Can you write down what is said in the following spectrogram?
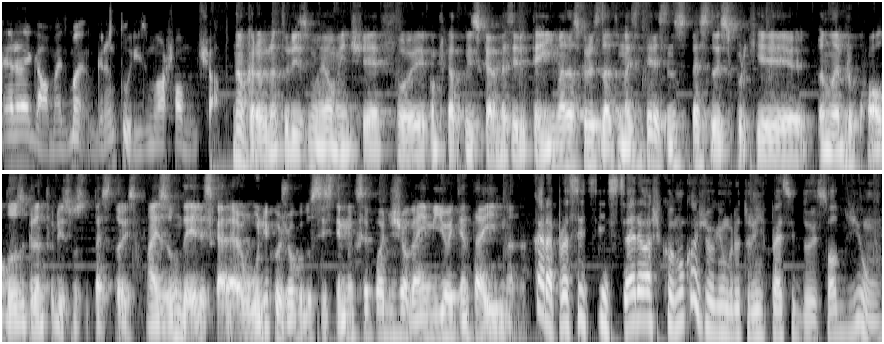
era legal, mas, mano, Gran Turismo eu achava muito chato. Não, cara, o Gran Turismo realmente é, foi complicado com isso, cara, mas ele tem uma das curiosidades mais interessantes do PS2, porque eu não lembro qual dos Gran Turismos do PS2, mas um deles, cara, é o único jogo do sistema que você pode jogar em 1080i, mano. Cara, pra ser sincero, eu acho que eu nunca joguei um Gran Turismo de PS2, só de 1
